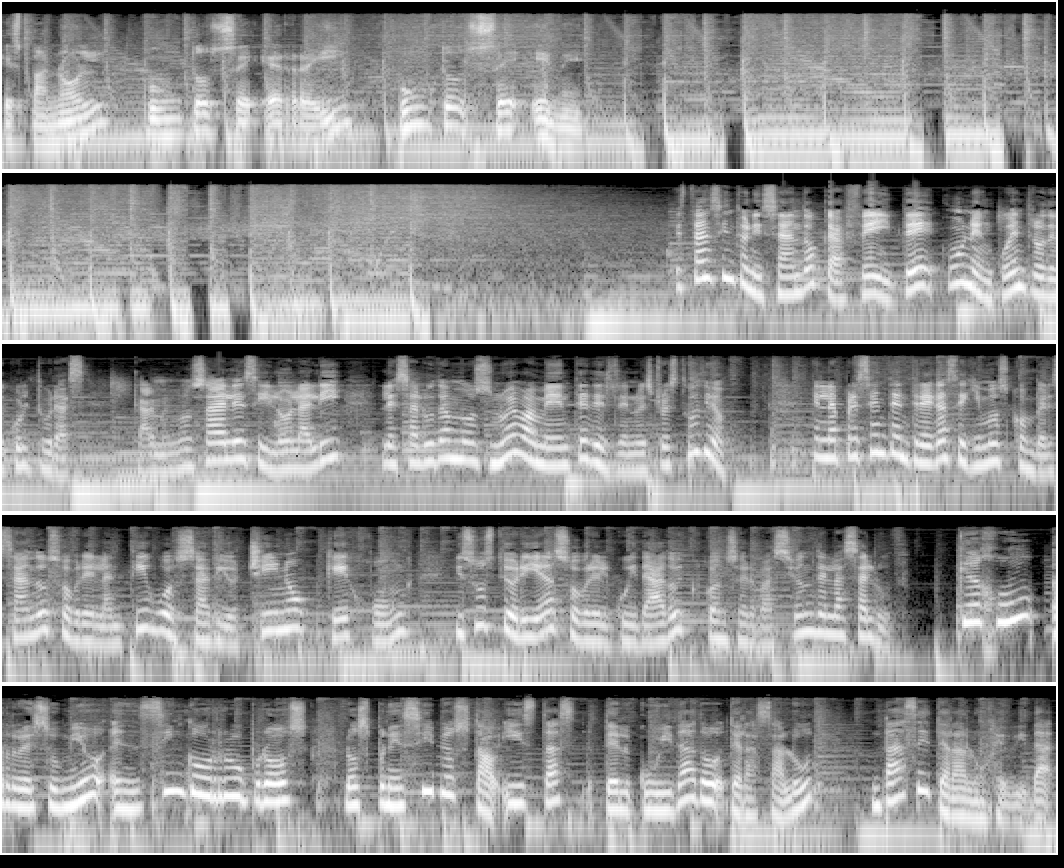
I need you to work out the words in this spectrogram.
espanol.cri.cn. Están sintonizando Café y Té, un encuentro de culturas. Carmen González y Lola Lee les saludamos nuevamente desde nuestro estudio. En la presente entrega seguimos conversando sobre el antiguo sabio chino Ke Hong y sus teorías sobre el cuidado y conservación de la salud. Ke resumió en cinco rubros los principios taoístas del cuidado de la salud, base de la longevidad.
